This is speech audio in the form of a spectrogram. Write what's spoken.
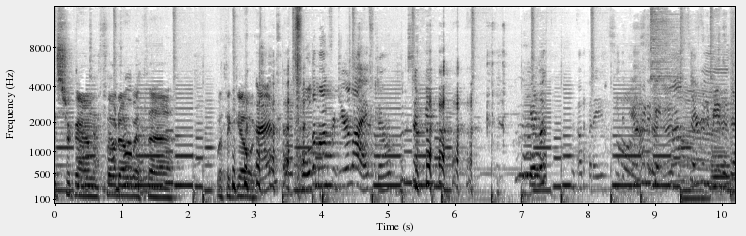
Instagram photo with a with a goat. Hold them on for dear life. Don't look so Here, look. Oh, but I didn't see the You're gonna be, they're gonna be the next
